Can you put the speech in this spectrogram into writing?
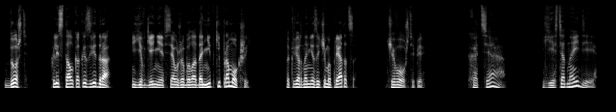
Дождь хлестал, как из ведра, и Евгения вся уже была до нитки промокшей. Так верно, незачем и прятаться. Чего уж теперь. Хотя, есть одна идея.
